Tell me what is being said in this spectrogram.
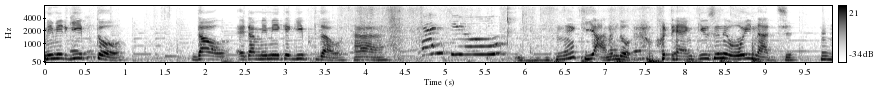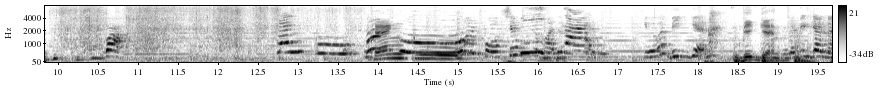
মিমির গিফট তো। দাও এটা মিমিকে গিফট দাও। হ্যাঁ। থ্যাংক ইউ কি আনন্দ। ও থ্যাংক ইউ শুনে ওই নাচছে। বাহ। থ্যাংকু থ্যাংক ইউ ওর বসে ভালো কি বাবা বিজ্ঞান। বিজ্ঞান। বিজ্ঞান না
